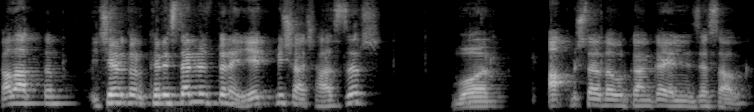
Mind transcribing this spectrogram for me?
Kal. İçeri dur. Kristalin üstüne. 70 aç. Hazır. Vur. 60'lara da vur kanka. Elinize sağlık.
